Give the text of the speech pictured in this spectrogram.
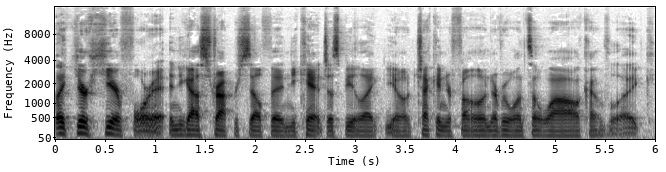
like you're here for it and you gotta strap yourself in. You can't just be like, you know, checking your phone every once in a while, kind of like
